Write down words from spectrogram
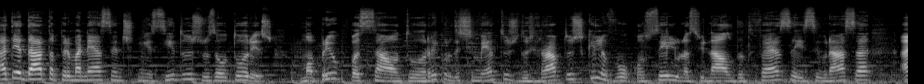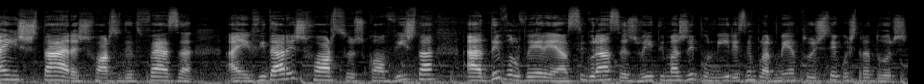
Até data permanecem desconhecidos os autores uma preocupação do recrudescimento dos raptos que levou o Conselho Nacional de Defesa e Segurança a instar as forças de defesa a evitar esforços com vista a devolverem a segurança às vítimas e punir exemplarmente os sequestradores.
